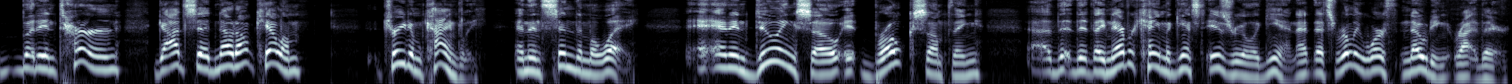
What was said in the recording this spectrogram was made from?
But in turn, God said, No, don't kill them treat them kindly, and then send them away. And in doing so, it broke something uh, that, that, they never came against Israel again. That, that's really worth noting right there.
